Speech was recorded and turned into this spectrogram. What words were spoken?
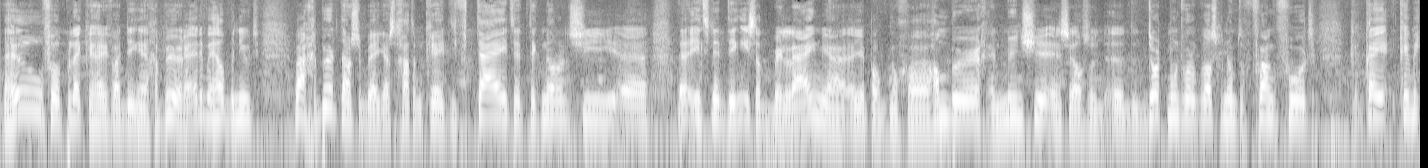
heel veel plekken heeft waar dingen gebeuren. En ik ben heel benieuwd, waar gebeurt het nou zo'n beetje? Als het gaat om creativiteit, eh, technology, eh, internetdingen. Is dat Berlijn? Ja, je hebt ook nog Hamburg en München. En zelfs de Dortmund wordt ook wel eens genoemd. Of Frankfurt. Kan je, kan je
